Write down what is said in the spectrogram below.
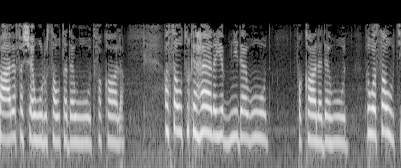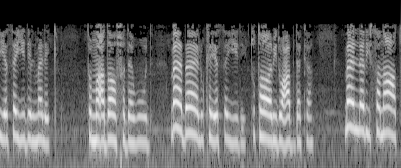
فعرف شاول صوت داود فقال أصوتك هذا يا ابن داود؟ فقال داود هو صوتي يا سيد الملك. ثم أضاف داود ما بالك يا سيدي؟ تطارد عبدك. ما الذي صنعت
